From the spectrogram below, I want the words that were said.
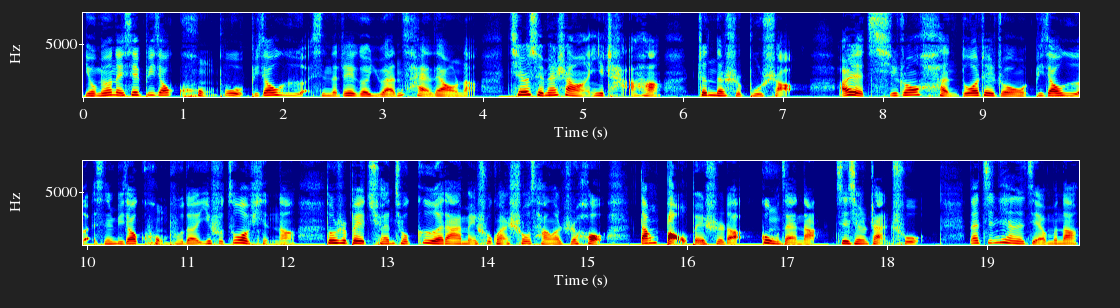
有没有那些比较恐怖、比较恶心的这个原材料呢？其实随便上网一查哈，真的是不少。而且其中很多这种比较恶心、比较恐怖的艺术作品呢，都是被全球各大美术馆收藏了之后，当宝贝似的供在那儿进行展出。那今天的节目呢，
